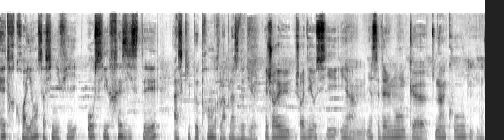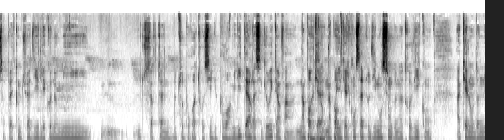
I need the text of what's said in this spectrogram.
être croyant, ça signifie aussi résister à ce qui peut prendre la place de Dieu. Et j'aurais, eu- j'aurais dit aussi, il y, a, il y a cet élément que tout d'un coup, bon, ça peut être comme tu as dit, de l'économie, certaines, ça pourrait être aussi du pouvoir militaire, la sécurité, enfin n'importe quel, oui. quel concept ou dimension de notre vie qu'on, à laquelle on donne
